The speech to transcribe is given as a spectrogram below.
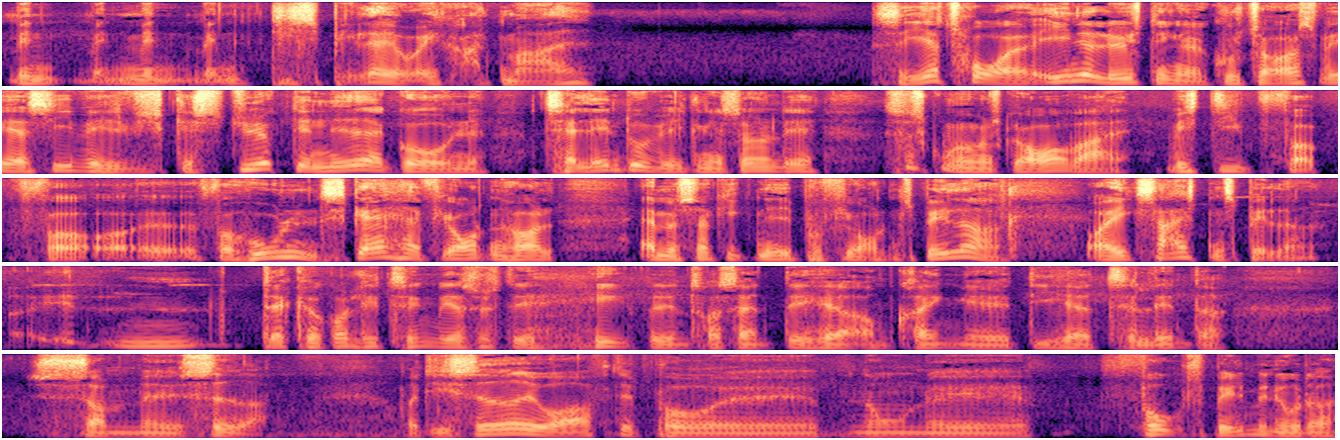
men, men, men, men de spiller jo ikke ret meget. Så jeg tror, at en af løsningerne kunne så også være at sige, at hvis vi skal styrke det nedadgående talentudvikling og sådan noget, der, så skulle man måske overveje, hvis de for, for, øh, for hulen skal have 14 hold, at man så gik ned på 14 spillere, og ikke 16 spillere. Der kan jeg godt lige tænke, mig, jeg synes, det er helt vildt interessant, det her omkring øh, de her talenter, som øh, sidder. Og de sidder jo ofte på øh, nogle øh, få spilminutter,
